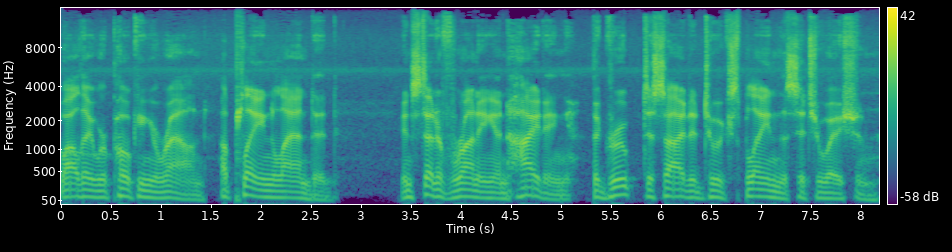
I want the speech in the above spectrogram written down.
While they were poking around, a plane landed. Instead of running and hiding, the group decided to explain the situation.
